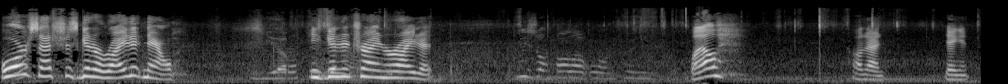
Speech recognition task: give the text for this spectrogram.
Or Seth's just gonna ride it now. Yep. He's gonna try and ride it. Please don't fall out one, please. Well, hold on. Dang it.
